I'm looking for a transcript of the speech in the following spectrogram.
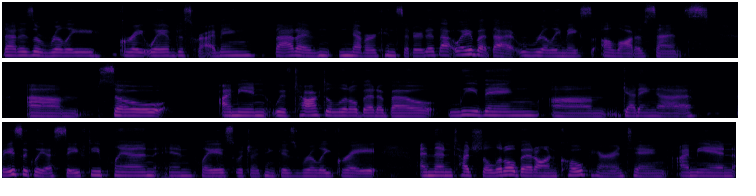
That is a really great way of describing that. I've never considered it that way, but that really makes a lot of sense. Um, so, I mean, we've talked a little bit about leaving, um, getting a basically a safety plan in place, which I think is really great, and then touched a little bit on co parenting. I mean,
